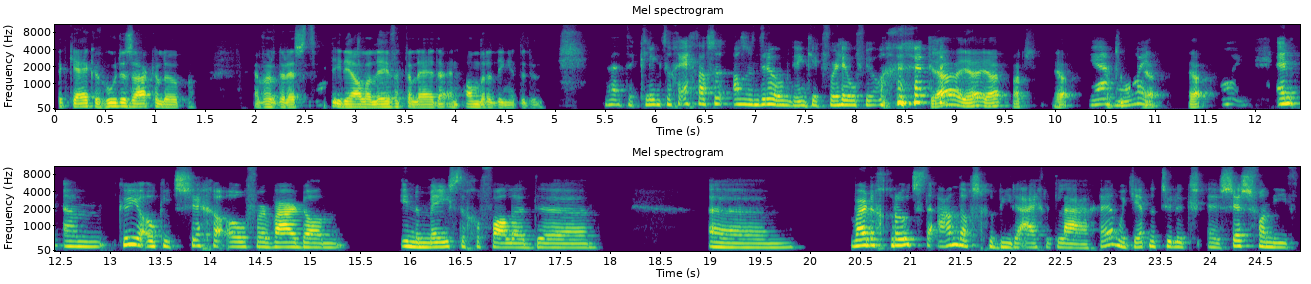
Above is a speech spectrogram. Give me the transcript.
te kijken hoe de zaken lopen en voor de rest het ideale leven te leiden en andere dingen te doen. Ja, dat klinkt toch echt als een, als een droom, denk ik, voor heel veel. ja, ja, ja. Maar, ja, ja mooi. Ja, ja. mooi. En um, kun je ook iets zeggen over waar dan in de meeste gevallen de, um, waar de grootste aandachtsgebieden eigenlijk lagen? Hè? Want je hebt natuurlijk uh, zes van die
